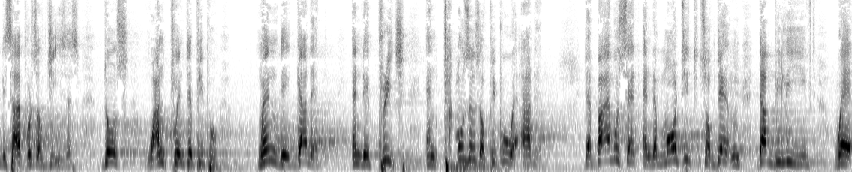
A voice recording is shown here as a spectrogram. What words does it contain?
disciples of Jesus, those 120 people, when they gathered and they preached, and thousands of people were added. The Bible said, and the multitudes of them that believed were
